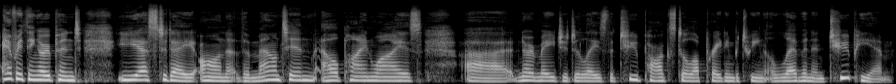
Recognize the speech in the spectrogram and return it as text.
Everything opened yesterday on the mountain, alpine wise. Uh, no major delays. The two parks still operating between 11 and 2 p.m.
